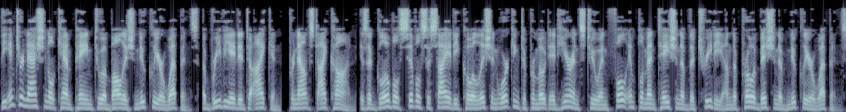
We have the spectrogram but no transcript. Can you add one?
The International Campaign to Abolish Nuclear Weapons abbreviated to ICAN, pronounced ICON is a global civil society coalition working to promote adherence to and full implementation of the Treaty on the Prohibition of Nuclear Weapons.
